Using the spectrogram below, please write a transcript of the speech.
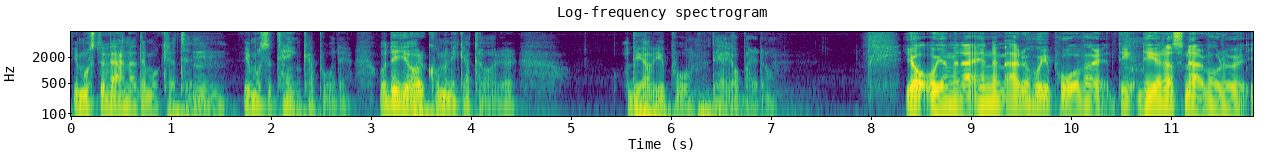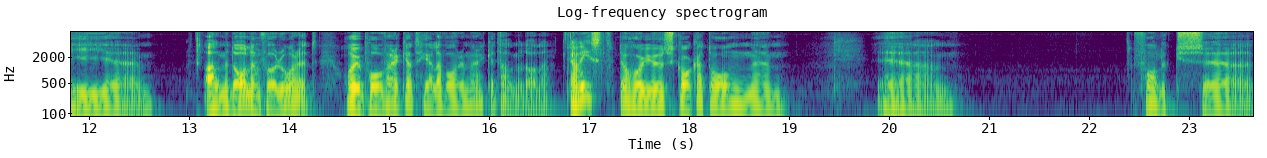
Vi måste värna demokratin. Mm. Vi måste tänka på det. Och det gör kommunikatörer. Och det gör vi ju på det jag jobbar idag. Ja, och jag menar NMR har ju påverkat, deras närvaro i eh, Almedalen förra året har ju påverkat hela varumärket Almedalen. Ja, visst. Det har ju skakat om eh, eh, folks eh,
